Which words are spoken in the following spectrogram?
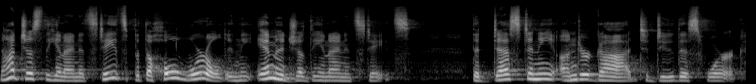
not just the United States, but the whole world in the image of the United States, the destiny under God to do this work.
